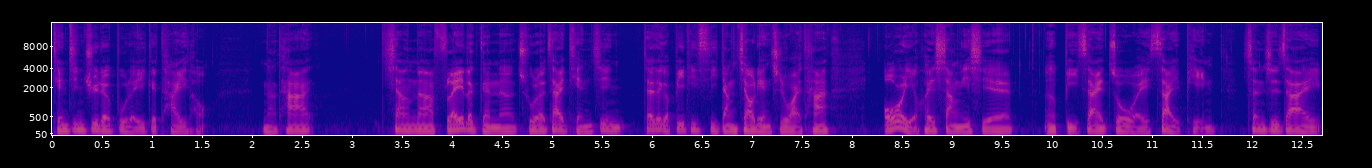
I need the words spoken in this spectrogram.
田径俱乐部的一个 title。那他像那 Flanagan 呢，除了在田径在这个 BTC 当教练之外，他偶尔也会上一些呃比赛作为赛评，甚至在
